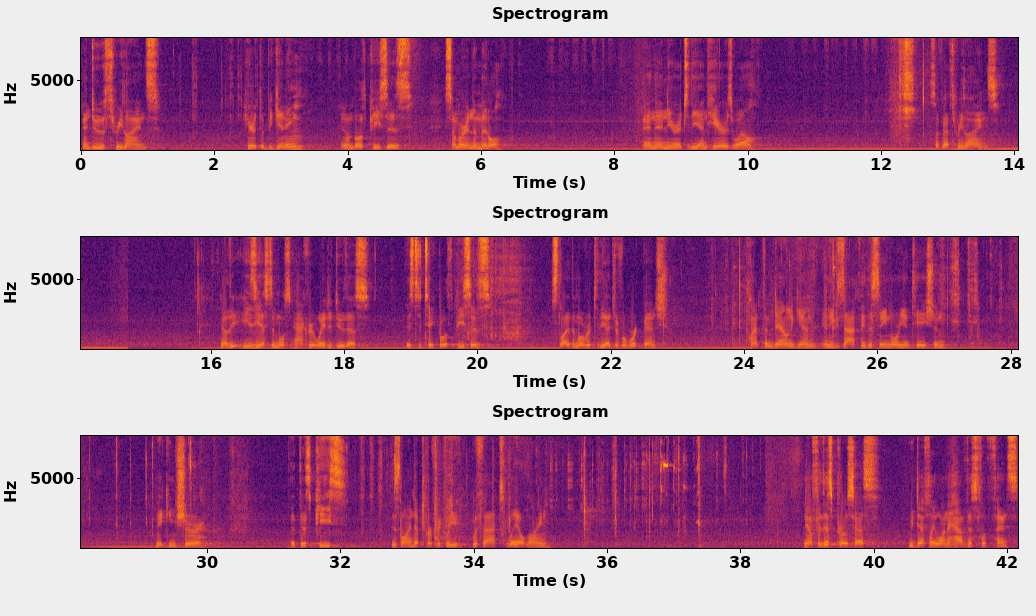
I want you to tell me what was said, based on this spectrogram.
and do three lines. Here at the beginning, and on both pieces, somewhere in the middle, and then nearer to the end here as well. So I've got three lines. Now the easiest and most accurate way to do this is to take both pieces, slide them over to the edge of a workbench, clamp them down again in exactly the same orientation, making sure that this piece is lined up perfectly with that layout line. Now for this process, we definitely want to have this flip fence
